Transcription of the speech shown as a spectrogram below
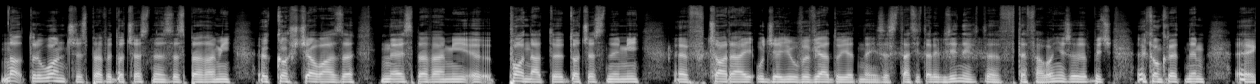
no, który łączy sprawy doczesne ze sprawami kościoła, ze sprawami ponad doczesnymi. Wczoraj udzielił wywiadu jednej ze stacji telewizyjnych w TVN, żeby być konkretnym e,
